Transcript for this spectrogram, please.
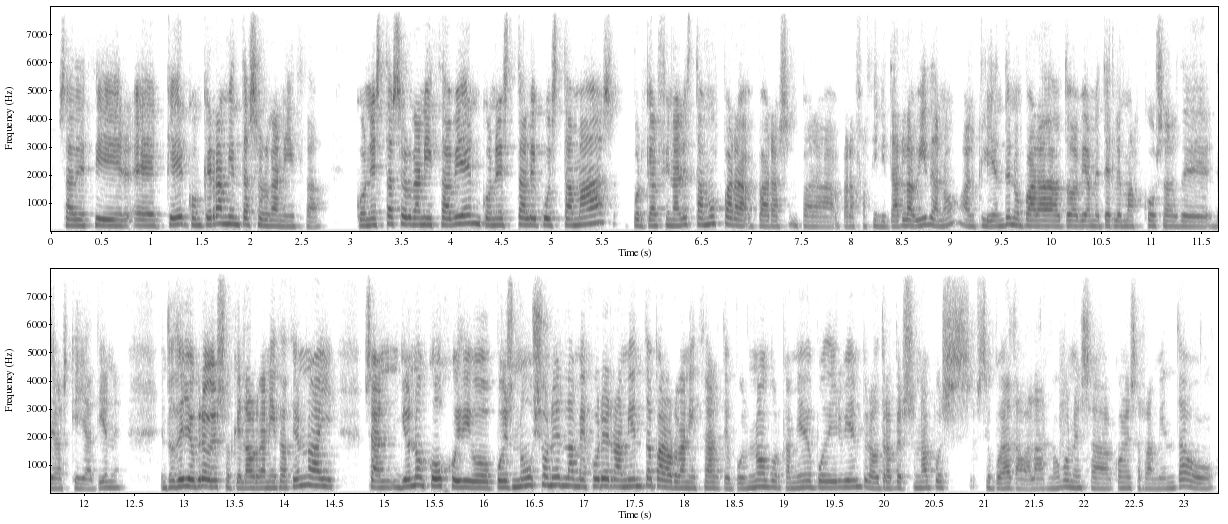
O sea, decir, eh, ¿qué, ¿con qué herramientas se organiza? Con esta se organiza bien, con esta le cuesta más, porque al final estamos para, facilitar la vida ¿no? al cliente, no para todavía meterle más cosas de, las que ya tiene. Entonces yo creo eso, que la organización no hay, o sea, yo no cojo y digo, pues Notion es la mejor herramienta para organizarte, pues no, porque a mí me puede ir bien, pero a otra persona pues se puede atabalar ¿no? con, esa, con esa herramienta o...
